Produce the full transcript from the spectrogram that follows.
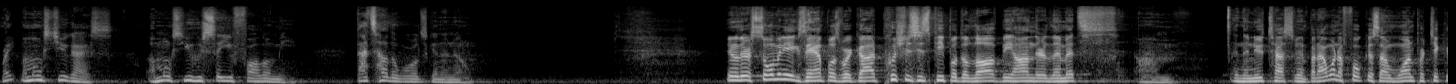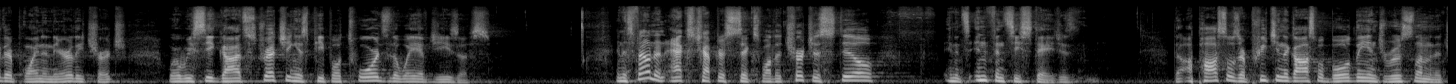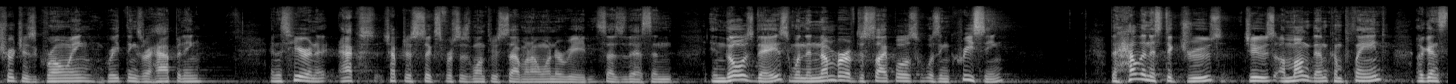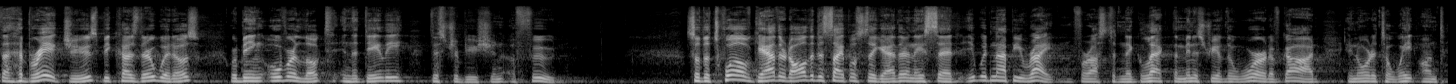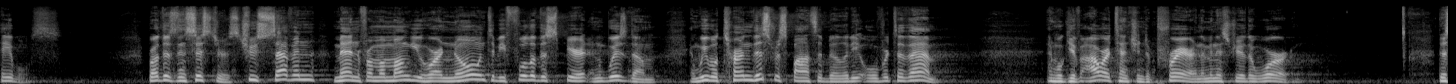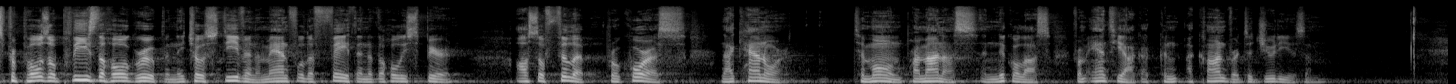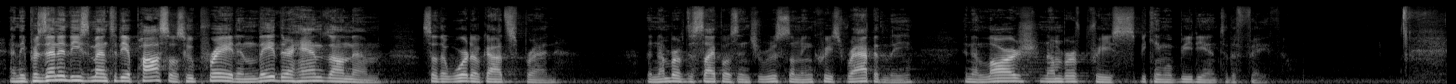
right amongst you guys, amongst you who say you follow me. That's how the world's going to know. You know, there are so many examples where God pushes his people to love beyond their limits um, in the New Testament, but I want to focus on one particular point in the early church where we see God stretching his people towards the way of Jesus. And it's found in Acts chapter 6 while the church is still in its infancy stage. The apostles are preaching the gospel boldly in Jerusalem, and the church is growing, great things are happening. And it's here in Acts chapter 6, verses 1 through 7, I want to read. It says this And in those days, when the number of disciples was increasing, the Hellenistic Jews, Jews among them complained against the Hebraic Jews because their widows were being overlooked in the daily distribution of food. So the 12 gathered all the disciples together and they said, It would not be right for us to neglect the ministry of the Word of God in order to wait on tables. Brothers and sisters, choose seven men from among you who are known to be full of the Spirit and wisdom, and we will turn this responsibility over to them. And we'll give our attention to prayer and the ministry of the Word. This proposal pleased the whole group, and they chose Stephen, a man full of faith and of the Holy Spirit. Also, Philip, Prochorus, Nicanor, Timon, Parmenas, and Nicholas from Antioch, a, con- a convert to Judaism. And they presented these men to the apostles who prayed and laid their hands on them, so the word of God spread. The number of disciples in Jerusalem increased rapidly, and a large number of priests became obedient to the faith.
